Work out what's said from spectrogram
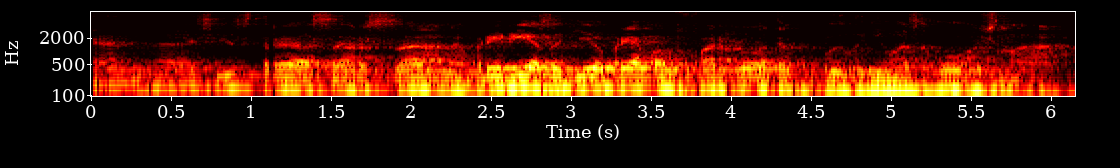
Она сестра Сарсана, прирезать ее прямо в воротах было невозможно.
